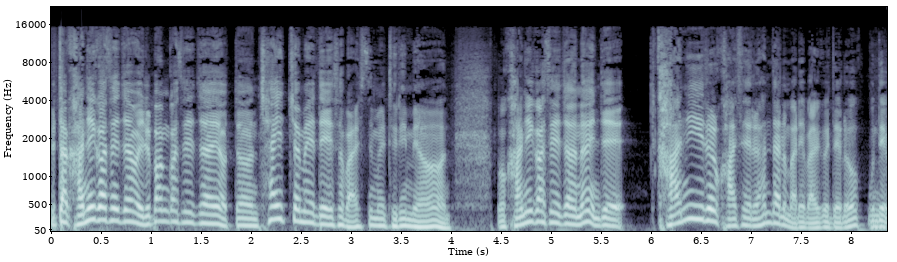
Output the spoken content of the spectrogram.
일단 간이가세자와 일반가세자의 어떤 차이점에 대해서 말씀을 드리면 뭐 간이가세자는 이제 간이를 과세를 한다는 말이 말 그대로. 근데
